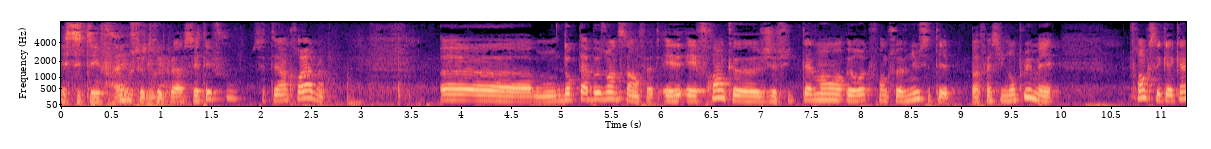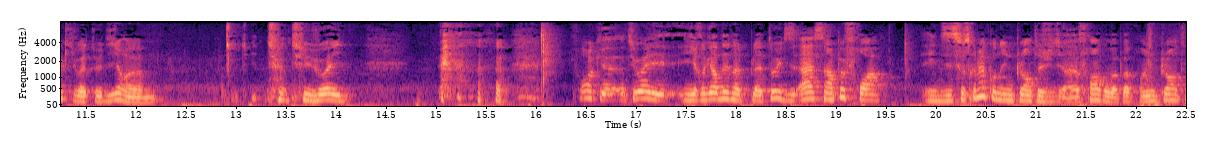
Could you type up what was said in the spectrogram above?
Et c'était fou Ah ouais, ce truc-là, c'était fou, c'était incroyable. Euh, donc t'as besoin de ça en fait. Et, Franck, euh, je suis tellement heureux que Franck soit venu, c'était pas facile non plus, mais Franck c'est quelqu'un qui va te dire, euh, tu, vois, il... Franck, tu vois, il, regardait notre plateau, il disait ah c'est un peu froid. Et il disait ce serait bien qu'on ait une plante. Et je dis ah, Franck, on va pas prendre une plante,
